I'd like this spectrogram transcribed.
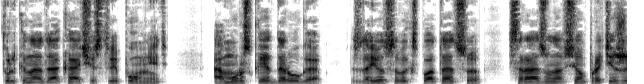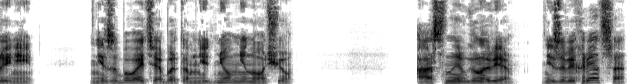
Только надо о качестве помнить. Амурская дорога сдается в эксплуатацию сразу на всем протяжении. Не забывайте об этом ни днем, ни ночью. А сны в голове не завихрятся?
